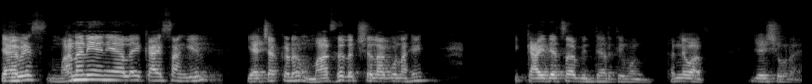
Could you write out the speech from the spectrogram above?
त्यावेळेस माननीय न्यायालय काय सांगेल याच्याकडं माझं लक्ष लागून आहे. कायद्याचा विद्यार्थी म्हणून. धन्यवाद. जय शिवराय.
